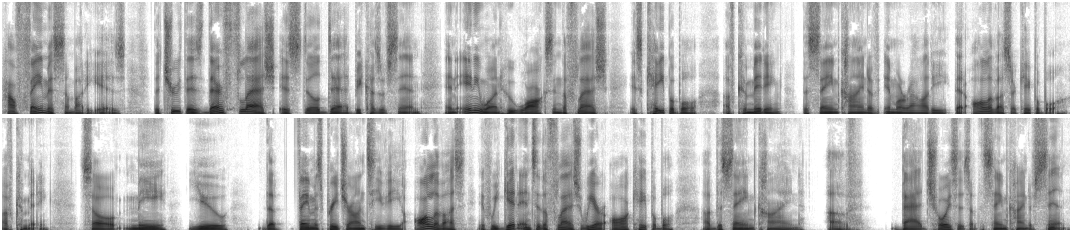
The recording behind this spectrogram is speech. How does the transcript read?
how famous somebody is. The truth is their flesh is still dead because of sin. And anyone who walks in the flesh is capable of committing the same kind of immorality that all of us are capable of committing. So me you the famous preacher on TV all of us if we get into the flesh we are all capable of the same kind of bad choices of the same kind of sin.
